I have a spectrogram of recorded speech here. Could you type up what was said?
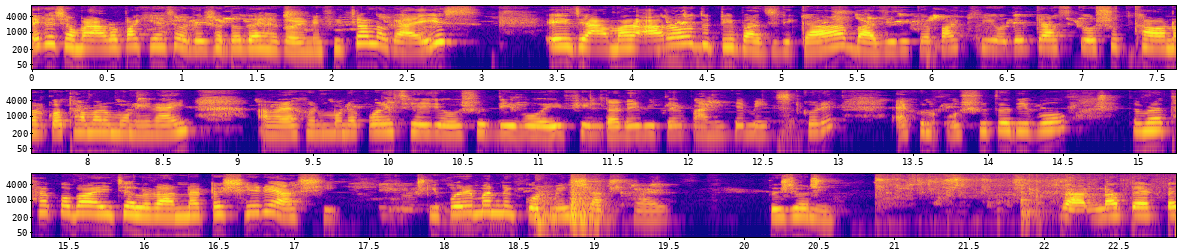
দেখেছ? আমার আরও পাখি আছে ওদের সাথেও দেখা করে নিয়েছি। চলো গাইস এই যে আমার আরও দুটি বাজরিকা বাজরিকা পাখি। ওদেরকে আজকে ওষুধ খাওয়ানোর কথা আমার মনে নাই। আমার এখন মনে পড়েছে যে ওষুধ দিব এই ফিল্টারের ভিতর পানিতে মিক্সড করে। এখন ওষুধও দিব। তোমরা থাকো বা এই চলো রান্নাটা সেরে আসি। কী পরিমাণে কর্মীর শাক খায়। দুজনই। রান্না তো একটা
